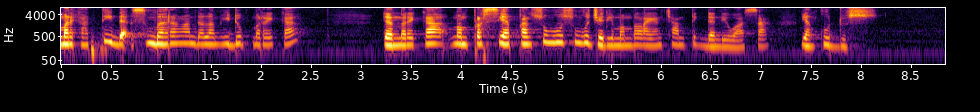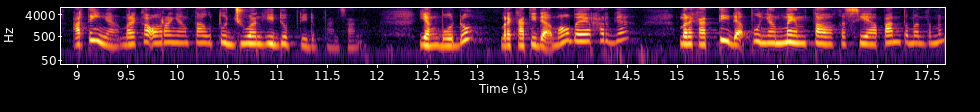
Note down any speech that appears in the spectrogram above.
mereka tidak sembarangan dalam hidup mereka, dan mereka mempersiapkan sungguh-sungguh jadi mempelai yang cantik dan dewasa, yang kudus. Artinya mereka orang yang tahu tujuan hidup di depan sana. Yang bodoh, mereka tidak mau bayar harga, mereka tidak punya mental kesiapan teman-teman,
